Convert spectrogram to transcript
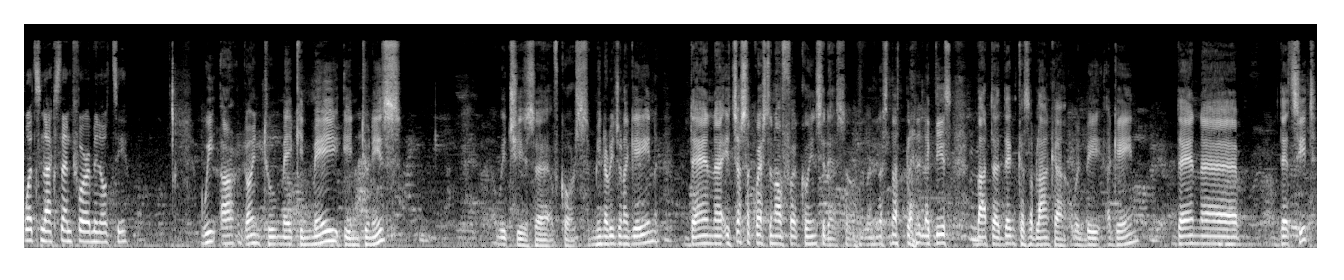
what's next then for Minotti? We are going to make in May in Tunis, which is uh, of course MENA region again. Then uh, it's just a question of uh, coincidence, so let's not plan it like this. But uh, then Casablanca will be again. Then uh, that's it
